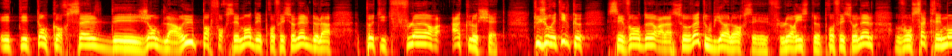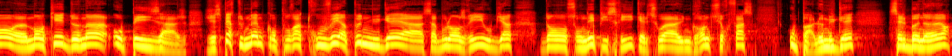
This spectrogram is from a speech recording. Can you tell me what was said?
était encore celle des gens de la rue, pas forcément des professionnels de la petite fleur à clochette. Toujours est-il que ces vendeurs à la sauvette, ou bien alors ces fleuristes professionnels, vont sacrément euh, manquer demain au paysage. J'espère tout de même qu'on pourra trouver un peu de muguet à sa boulangerie ou bien dans son épicerie, qu'elle soit grande surface ou pas. Le muguet, c'est le bonheur.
